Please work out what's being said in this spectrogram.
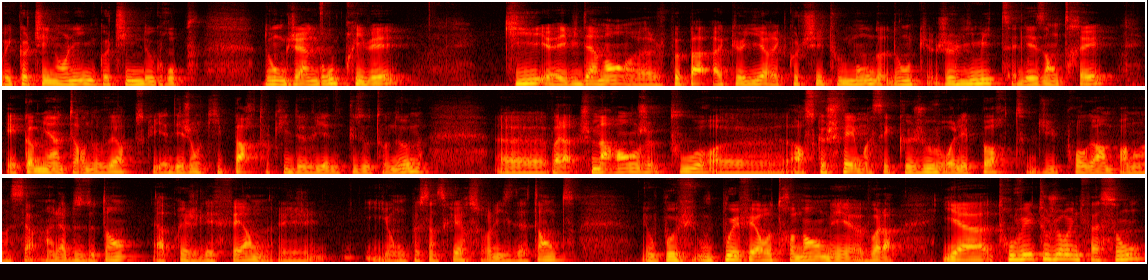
oui, coaching en ligne, coaching de groupe. Donc j'ai un groupe privé qui, euh, évidemment, euh, je ne peux pas accueillir et coacher tout le monde, donc je limite les entrées. Et comme il y a un turnover, parce qu'il y a des gens qui partent ou qui deviennent plus autonomes, euh, voilà, je m'arrange pour. alors, ce que je fais, moi, c'est que j'ouvre les portes du programme pendant un, laps de temps. Après, je les ferme. On peut s'inscrire sur liste d'attente. Vous pouvez, vous pouvez, faire autrement, mais voilà. Il y a trouver toujours une façon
